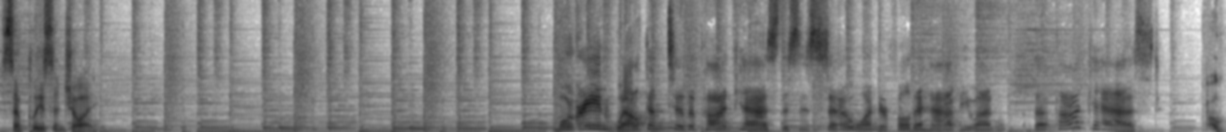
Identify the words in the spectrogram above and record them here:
So please enjoy. Maureen, welcome to the podcast. This is so wonderful to have you on the podcast. Oh,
